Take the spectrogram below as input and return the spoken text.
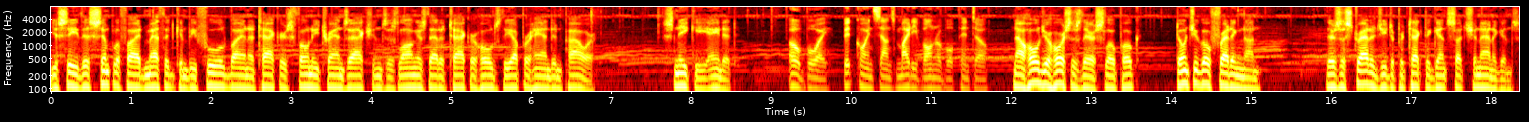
You see, this simplified method can be fooled by an attacker's phony transactions as long as that attacker holds the upper hand in power. Sneaky, ain't it? Oh boy, Bitcoin sounds mighty vulnerable, Pinto. Now hold your horses there, Slowpoke. Don't you go fretting none. There's a strategy to protect against such shenanigans.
